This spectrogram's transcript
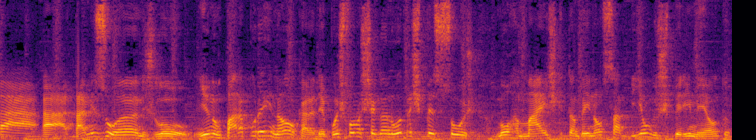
ah, tá me zoando, Slow. E não para por aí não, cara. Depois foram chegando outras pessoas normais que também não sabiam do experimento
